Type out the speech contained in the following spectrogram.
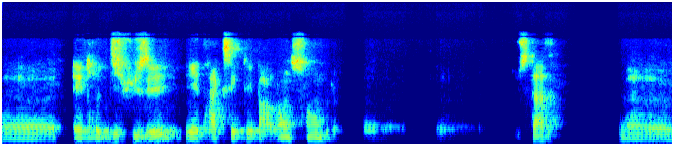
euh, être diffusé et être accepté par l'ensemble euh, du staff euh,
